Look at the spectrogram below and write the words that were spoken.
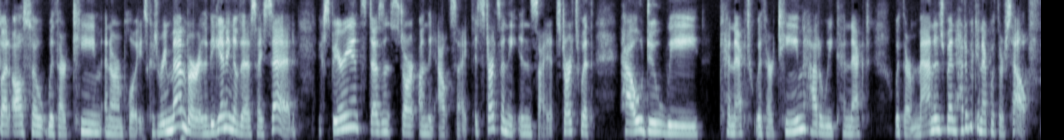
but also with our team and our employees. Because remember, in the beginning of this, I said experience doesn't start on the outside, it starts on the inside. It starts with how do we connect with our team? How do we connect with our management? How do we connect with ourselves?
